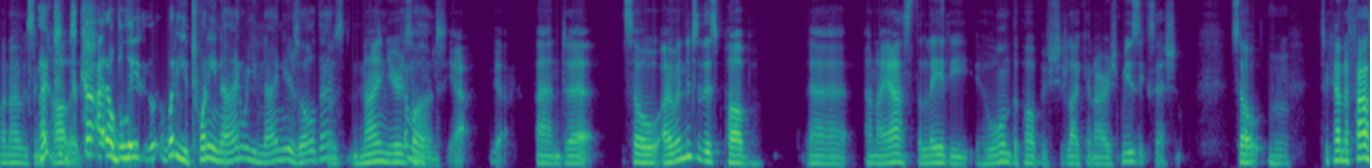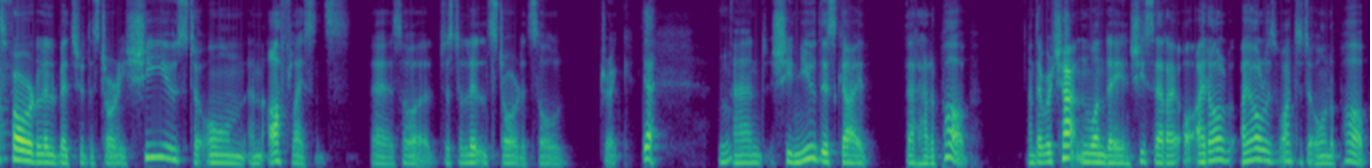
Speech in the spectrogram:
when I was in I, college. I don't believe, what are you, 29? Were you nine years old I then? was nine years Come on. old. Yeah, yeah. And uh, so I went into this pub uh, and I asked the lady who owned the pub if she'd like an Irish music session. So Mhm. to kind of fast forward a little bit through the story, she used to own an off license, uh, so uh, just a little store that sold drink. Yeah. Mhm. And she knew this guy that had a pub, and they were chatting one day, and she said, "I I'd al- I always wanted to own a pub,"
